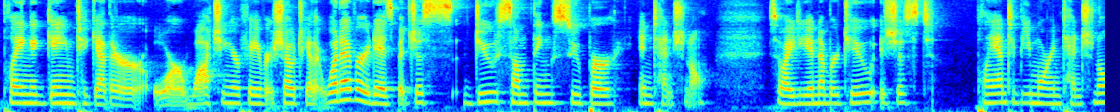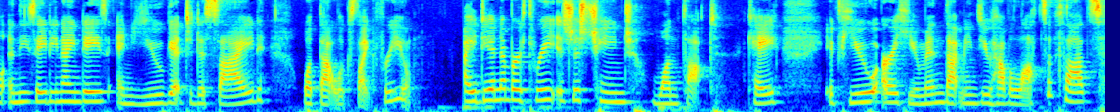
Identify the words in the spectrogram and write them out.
playing a game together, or watching your favorite show together, whatever it is, but just do something super intentional. So, idea number two is just plan to be more intentional in these 89 days, and you get to decide what that looks like for you. Idea number three is just change one thought. Okay. If you are a human, that means you have lots of thoughts,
